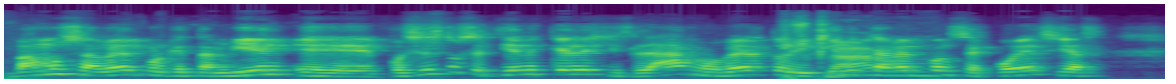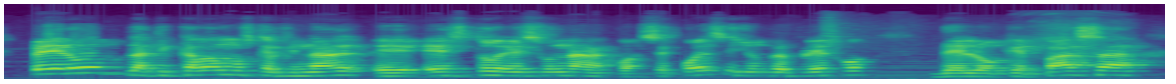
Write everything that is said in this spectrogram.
Vamos a ver, porque también, eh, pues esto se tiene que legislar, Roberto, y pues tiene que haber consecuencias. Pero platicábamos que al final eh, esto es una consecuencia y un reflejo de lo que pasa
